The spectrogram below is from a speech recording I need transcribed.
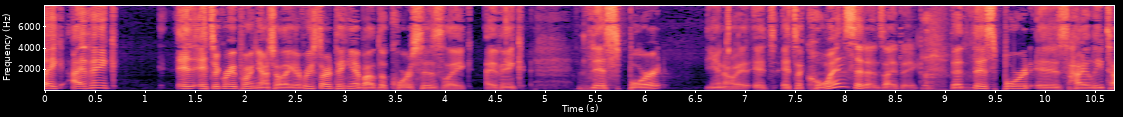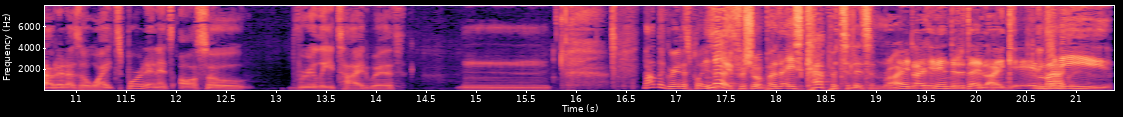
Like, I think it, it's a great point, Yasha. Like, if we start thinking about the courses, like, I think this sport, you know, it, it's it's a coincidence. I think that this sport is highly touted as a white sport, and it's also really tied with. Mm, not the greatest place. No, for sure, but it's capitalism, right? Like at the end of the day, like money,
